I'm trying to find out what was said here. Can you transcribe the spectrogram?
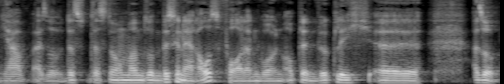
ja, also das, das noch mal so ein bisschen herausfordern wollen, ob denn wirklich, äh, also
